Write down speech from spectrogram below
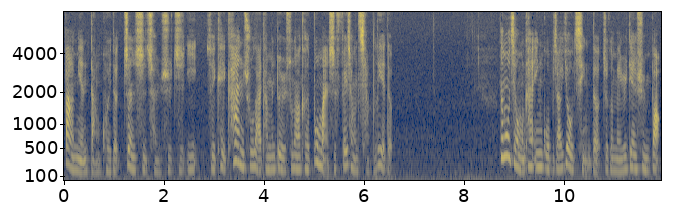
罢免党魁的正式程序之一，所以可以看出来，他们对于苏纳克的不满是非常强烈的。那目前我们看英国比较右倾的这个《每日电讯报》，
